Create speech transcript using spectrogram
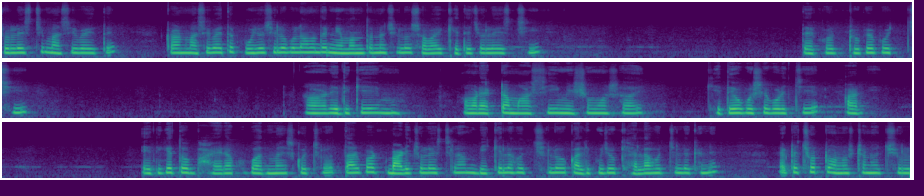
চলে এসেছি মাসির বাড়িতে। কারণ মাসির বাড়িতে পুজো ছিল বলে আমাদের নেমন্তন্ন ছিল, সবাই খেতে চলে এসেছি। দেখো, ঢুকে পড়ছি। আর এদিকে আমার একটা মাসি, মেসোমশাই, খেতেও বসে পড়েছে। আর এদিকে তো ভাইরা খুব বদমাইশ করছিল। তারপর বাড়ি চলে এসেছিলাম। বিকেলে হচ্ছিল কালী পুজো খেলা হচ্ছিল এখানে। একটা ছোট্ট অনুষ্ঠান হচ্ছিল।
